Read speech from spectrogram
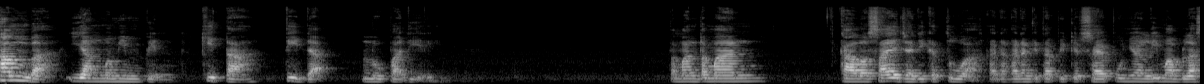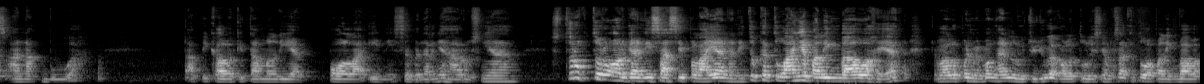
hamba yang memimpin, kita tidak lupa diri. Teman-teman, kalau saya jadi ketua, kadang-kadang kita pikir saya punya 15 anak buah. Tapi kalau kita melihat pola ini, sebenarnya harusnya struktur organisasi pelayanan itu ketuanya paling bawah ya. Walaupun memang kan lucu juga kalau tulisnya masa ketua paling bawah.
